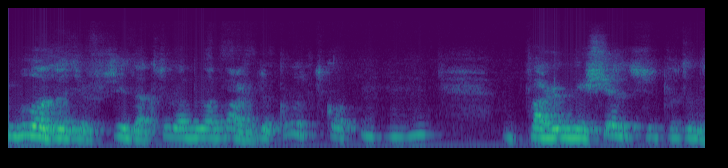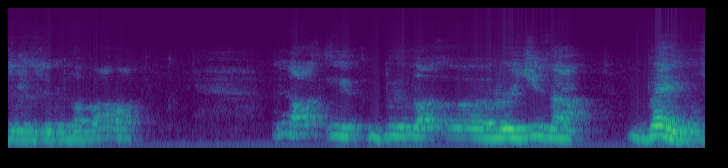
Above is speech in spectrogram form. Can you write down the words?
młoda dziewczyna, która była bardzo krótko, Mhm. parę miesięcy, potem zrezygnowała. No i była e, rodzina Bejów,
